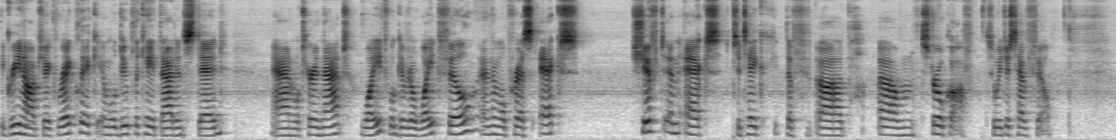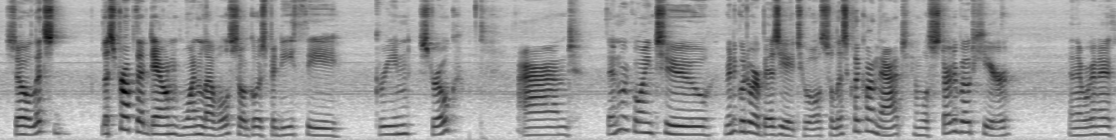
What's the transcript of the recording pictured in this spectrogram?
the green object, right click and we'll duplicate that instead. And we'll turn that white. We'll give it a white fill and then we'll press X, Shift and X to take the uh, um, stroke off. So we just have fill. So let's let's drop that down one level so it goes beneath the green stroke. And then we're going to we're going to go to our Bezier tool. So let's click on that and we'll start about here. And then we're going to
